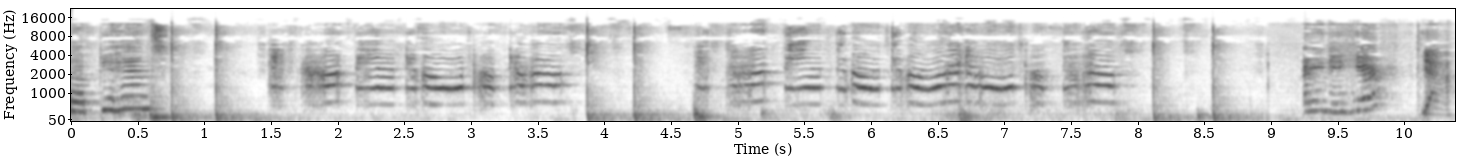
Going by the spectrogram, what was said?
clap your hands. Are you new here? Yeah.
